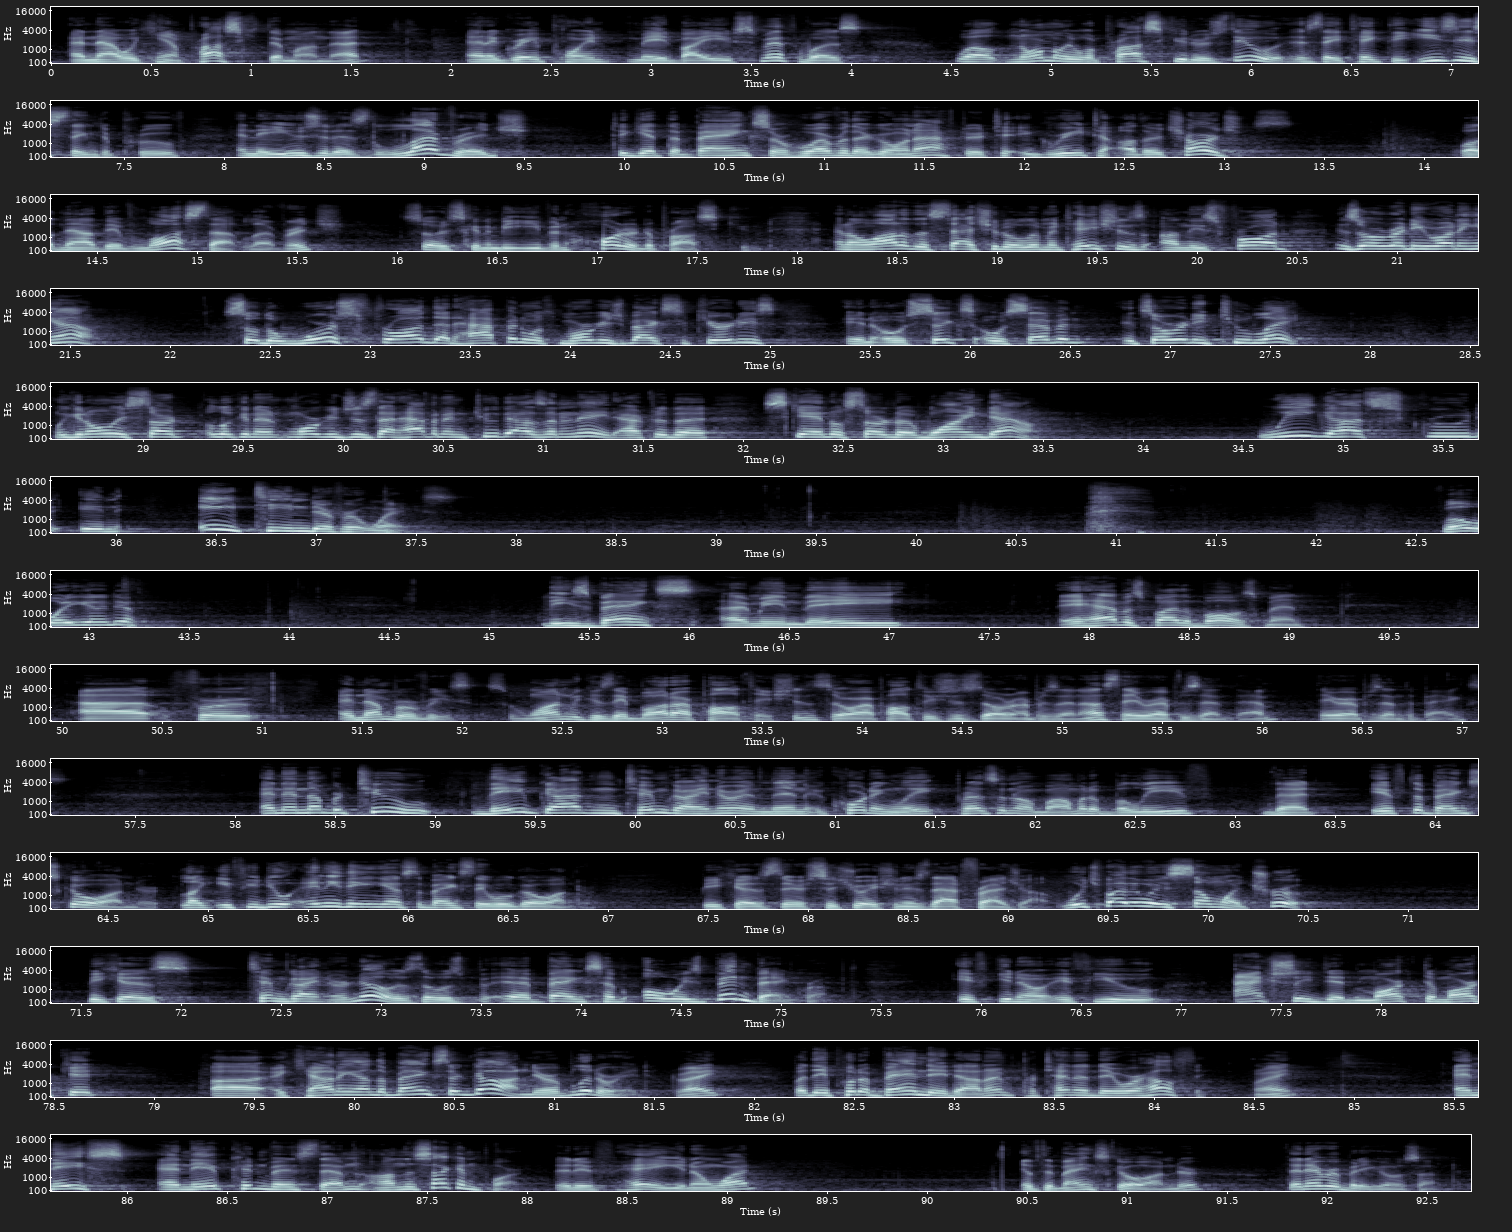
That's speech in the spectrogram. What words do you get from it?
And now we can't prosecute them on that. And a great point made by Yves Smith was well, normally what prosecutors do is they take the easiest thing to prove and they use it as leverage to get the banks or whoever they're going after to agree to other charges. Well, now they've lost that leverage, so it's going to be even harder to prosecute. And a lot of the statute of limitations on these fraud is already running out. So the worst fraud that happened with mortgage-backed securities in 06, 07, it's already too late. We can only start looking at mortgages that happened in 2008 after the scandal started to wind down. We got screwed in 18 different ways. well, what are you going to do? These banks, I mean, they they have us by the balls, man, uh, for a number of reasons. One, because they bought our politicians, so our politicians don't represent us, they represent them, they represent the banks. And then number two, they've gotten Tim Geithner and then accordingly President Obama to believe that if the banks go under, like if you do anything against the banks, they will go under because their situation is that fragile, which by the way is somewhat true because Tim Geithner knows those uh, banks have always been bankrupt. If you know, if you actually did mark to market uh, accounting on the banks, they're gone, they're obliterated, right? But they put a band aid on it and pretended they were healthy, right? And, they, and they've convinced them on the second part that if, hey, you know what? If the banks go under, then everybody goes under.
